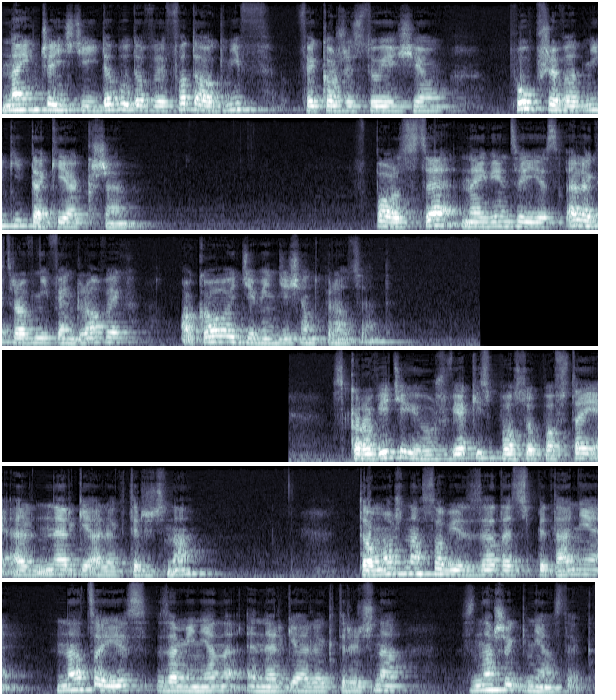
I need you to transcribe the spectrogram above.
Najczęściej do budowy fotoogniw wykorzystuje się półprzewodniki takie jak krzem. W Polsce najwięcej jest elektrowni węglowych, około 90%. Skoro wiecie już w jaki sposób powstaje energia elektryczna, to można sobie zadać pytanie, na co jest zamieniana energia elektryczna z naszych gniazdek.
